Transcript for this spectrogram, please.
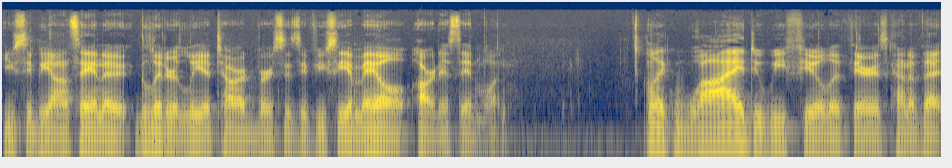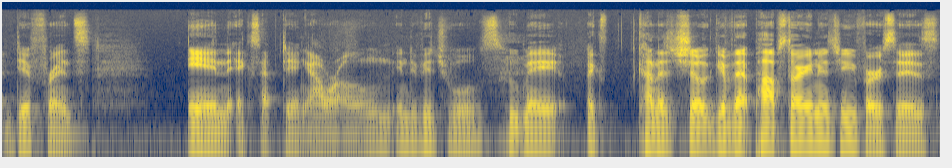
you see Beyonce in a glittered leotard versus if you see a male artist in one like why do we feel that there is kind of that difference in accepting our own individuals who may ex- kind of show give that pop star energy versus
